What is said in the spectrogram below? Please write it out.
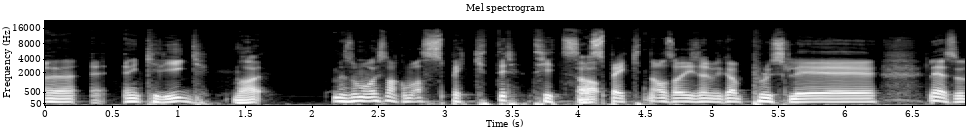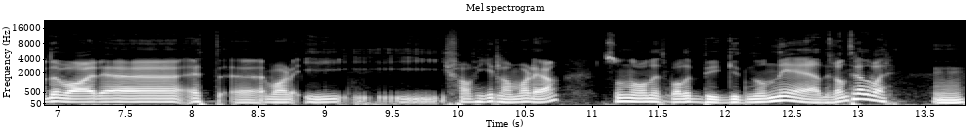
uh, en krig. Nei. Men så må vi snakke om aspekter. Tidsaspektene. Altså liksom, Vi kan plutselig lese du det var et Var det i, i Faen, hvilket land var det, da? Ja? Som nå nettopp hadde bygd noe Nederland, tror jeg det var. Mm.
